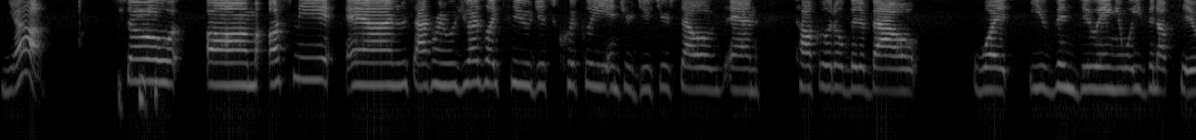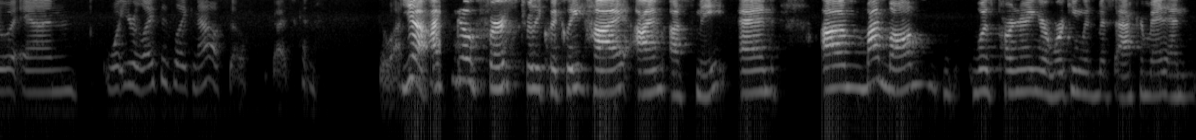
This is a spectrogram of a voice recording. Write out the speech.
Yeah. So um, me, and Miss Ackerman, would you guys like to just quickly introduce yourselves and talk a little bit about what you've been doing and what you've been up to and what your life is like now? So you guys can. Yeah, I can go first really quickly. Hi, I'm Usmi, and um, my mom was partnering or working with Miss Ackerman, and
